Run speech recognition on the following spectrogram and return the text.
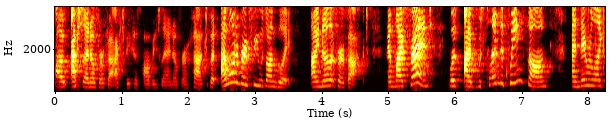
I, actually, I know for a fact because obviously I know for a fact. But I Want to Break Free was on Glee. I know that for a fact. And my friend was I was playing the Queen song, and they were like,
